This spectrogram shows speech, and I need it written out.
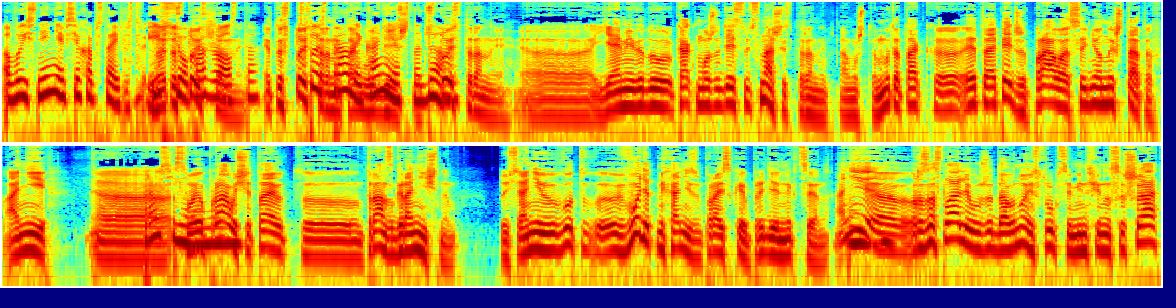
выяснения всех обстоятельств. Но и все, пожалуйста. Стороны. Это с той, с той стороны, стороны так конечно, да. С той стороны. Э, я имею в виду, как можно действовать с нашей стороны, потому что мы-то так... Э, это, опять же, право Соединенных Штатов. Они э, право свое право считают трансграничным. То есть они вот вводят механизм прайская предельных цен. Они угу. разослали уже давно инструкции Минфина США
